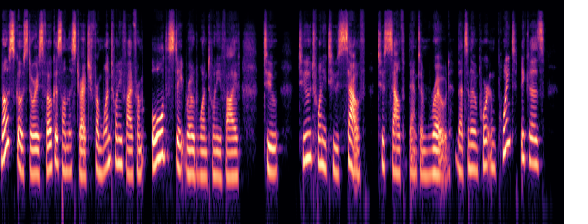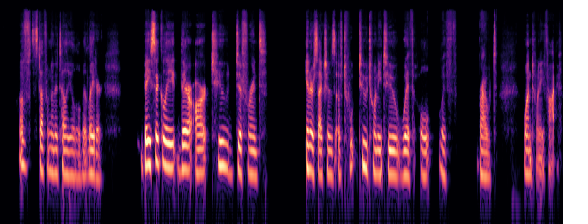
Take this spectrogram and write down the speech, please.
Most ghost stories focus on the stretch from 125 from Old State Road 125 to 222 South to South Bantam Road. That's an important point because of stuff I'm going to tell you a little bit later basically there are two different intersections of 222 with with route 125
